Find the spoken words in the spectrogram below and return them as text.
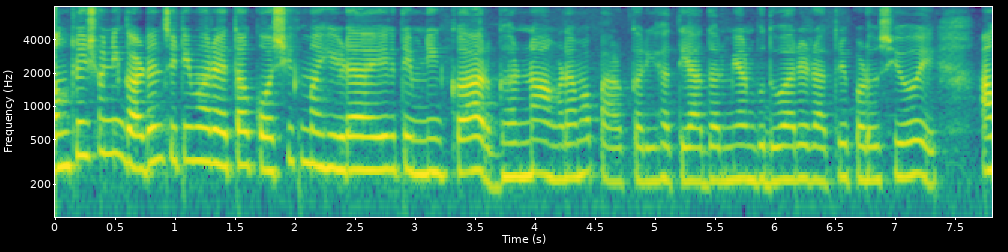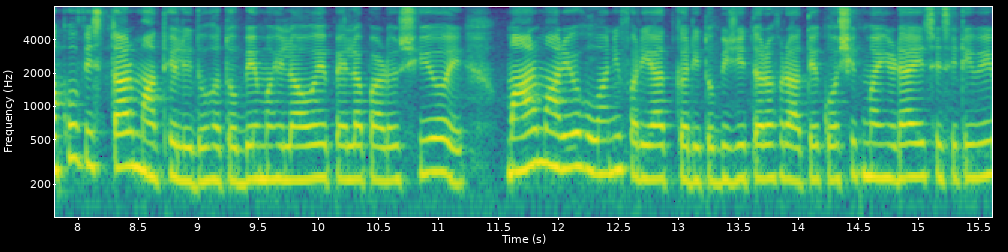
અંકલેશ્વરની ગાર્ડન સિટીમાં રહેતા કૌશિક મહિડાએ તેમની કાર ઘરના આંગણામાં પાર્ક કરી હતી. આ દરમિયાન બુધવારે રાત્રે પડોશીઓએ આખો વિસ્તાર માથે લીધો હતો. બે મહિલાઓએ પહેલા પાડોશીઓએ માર માર્યો હોવાની ફરિયાદ કરી. તો બીજી તરફ રાતે કૌશિક મહિડાએ સીસીટીવી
